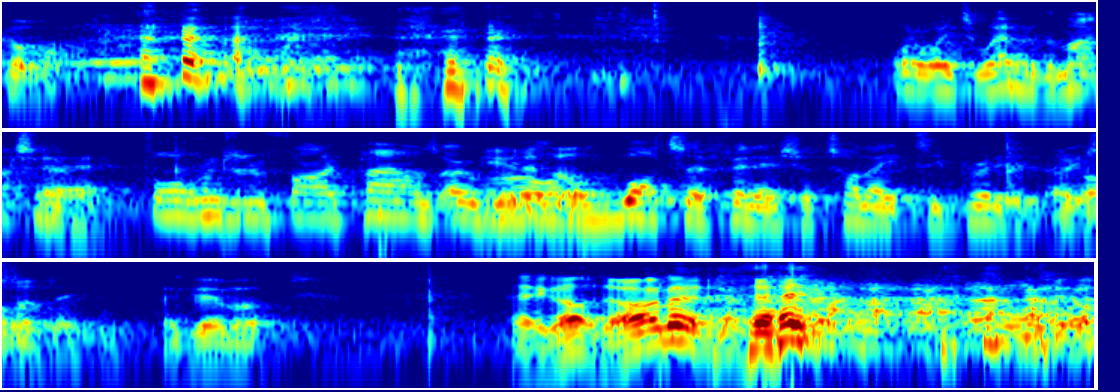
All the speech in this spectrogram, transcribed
Come on. What a way to end with the maximum. Yeah. £405 overall. Beautiful. And what a finish, a ton 80. Brilliant. No Great problem. stuff, Nathan. Thank you very much. There you go, don't it?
